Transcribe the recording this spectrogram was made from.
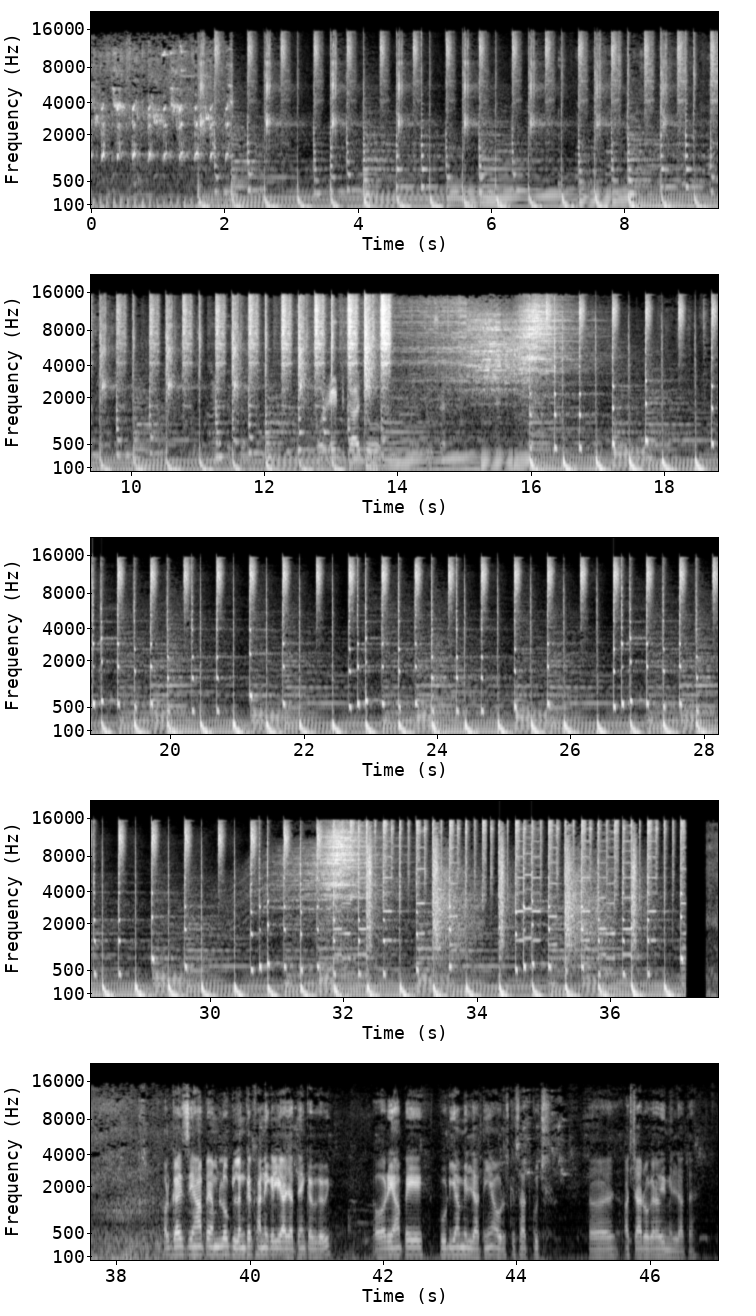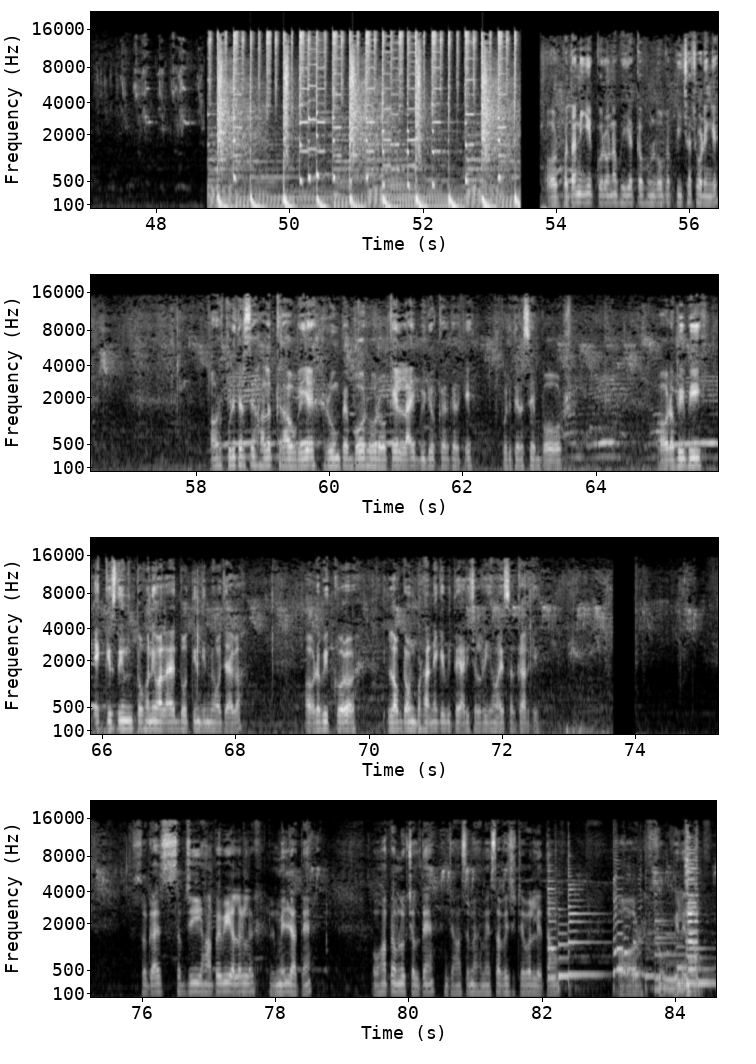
गैस यहाँ पे हम लोग लंगर खाने के लिए आ जाते हैं कभी कभी और यहाँ पे पूड़ियाँ मिल जाती हैं और उसके साथ कुछ अचार वगैरह भी मिल जाता है। और पता नहीं है कोरोना भैया कब हम लोगों का पीछा छोड़ेंगे। और पूरी तरह से हालत ख़राब हो गई है। रूम पे बोर हो रो के लाइव वीडियो कर करके पूरी तरह से बोर। और अभी भी इक्कीस दिन तो होने वाला है दो तीन दिन में हो जाएगा। और अभी लॉकडाउन बढ़ाने की भी तैयारी चल रही है हमारी सरकार की। सो गैस सब्ज़ी यहाँ पे भी अलग अलग मिल जाते हैं। वहाँ पे हम लोग चलते हैं, जहाँ से मैं हमेशा वेजिटेबल लेता हूँ और फ्रूट भी लेता हूँ।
